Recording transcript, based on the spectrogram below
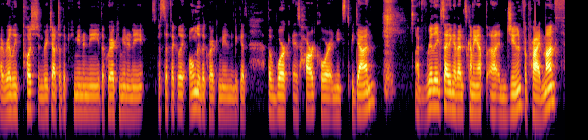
I really push and reach out to the community, the queer community, specifically only the queer community, because the work is hardcore. It needs to be done. I have really exciting events coming up uh, in June for Pride Month.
